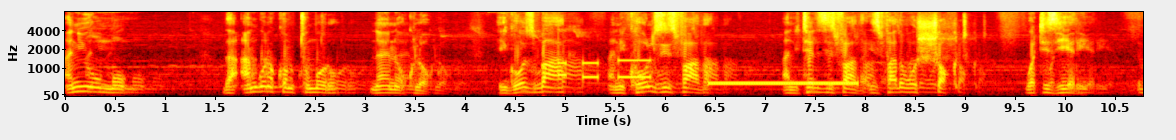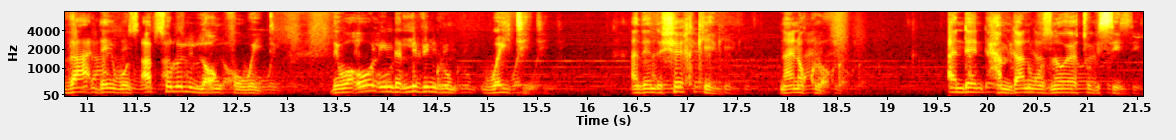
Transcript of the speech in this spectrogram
and your mom that I'm going to come tomorrow, 9 o'clock. He goes back and he calls his father and he tells his father. His father was shocked what he's hearing. That day was absolutely long for wait. They were all in the living room waiting. And then the sheikh came, 9 o'clock. And then Hamdan was nowhere to be seen.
